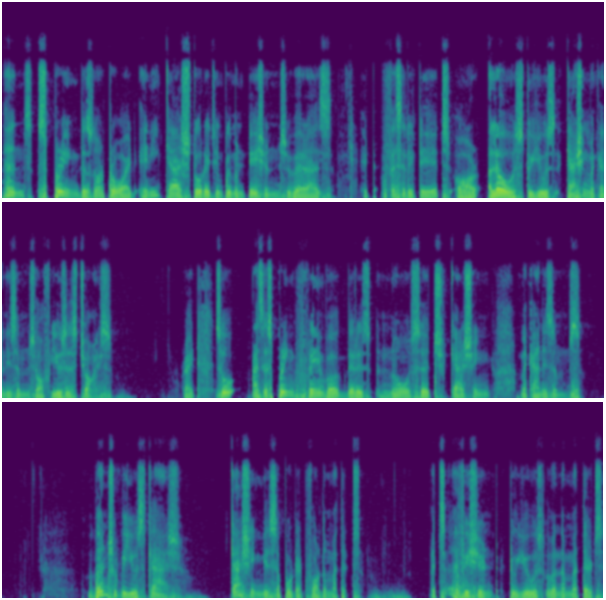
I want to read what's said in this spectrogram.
Hence, Spring does not provide any cache storage implementations whereas it facilitates or allows to use caching mechanisms of user's choice. Right? So as a Spring framework, there is no such caching mechanisms. When should we use cache? Caching is supported for the methods. It's efficient to use when the methods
